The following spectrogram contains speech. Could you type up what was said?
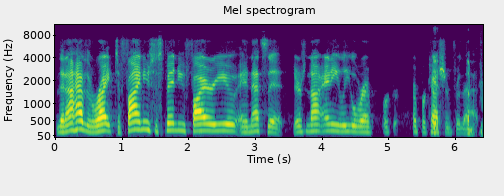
then I have the right to fine you, suspend you, fire you, and that's it. There's not any legal rep- repercussion for that. The,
